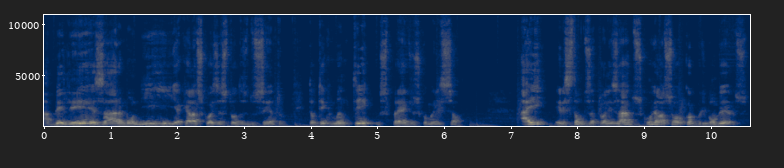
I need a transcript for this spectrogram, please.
a beleza, a harmonia, aquelas coisas todas do centro. Então tem que manter os prédios como eles são. Aí eles estão desatualizados com relação ao corpo de bombeiros.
